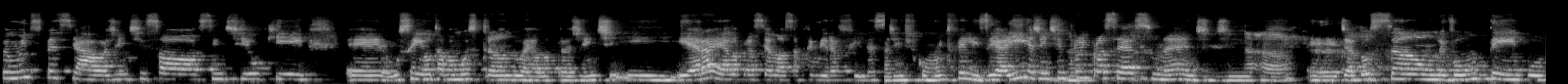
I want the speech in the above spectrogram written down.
Foi muito especial, a gente só sentiu que é, o Senhor estava mostrando ela pra gente e, e era ela para ser a nossa primeira filha. A gente ficou muito feliz. E aí a gente entrou em processo, né, de, de, uhum. é, de adoção, levou um tempo,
